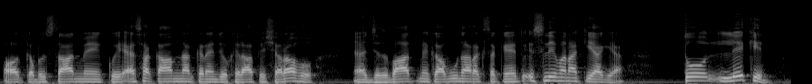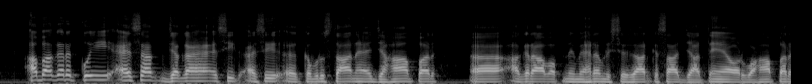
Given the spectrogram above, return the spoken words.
اور قبرستان میں کوئی ایسا کام نہ کریں جو خلاف شرح ہو جذبات میں قابو نہ رکھ سکیں، تو اس لیے منع کیا گیا۔ تو لیکن اب اگر کوئی ایسا جگہ ہے، ایسی ایسی قبرستان ہے جہاں پر اگر آپ اپنے محرم رشتہ دار کے ساتھ جاتے ہیں اور وہاں پر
